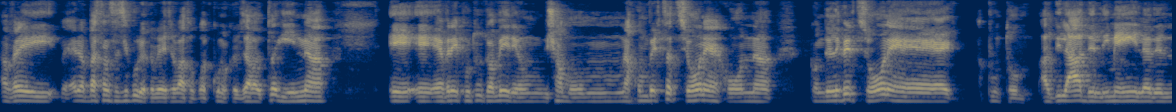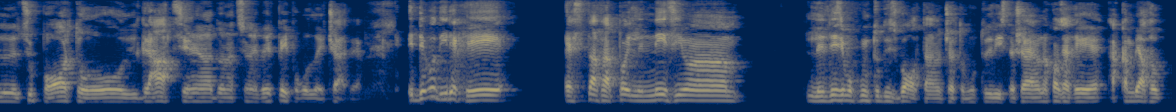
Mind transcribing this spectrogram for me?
avrei, ero abbastanza sicuro che avrei trovato qualcuno che usava il plugin e, e avrei potuto avere un, diciamo, una conversazione con con delle persone appunto al di là dell'email del, del supporto il grazie nella donazione per PayPal eccetera. E devo dire che è stata poi l'ennesima l'ennesimo punto di svolta da un certo punto di vista. Cioè è una cosa che ha cambiato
